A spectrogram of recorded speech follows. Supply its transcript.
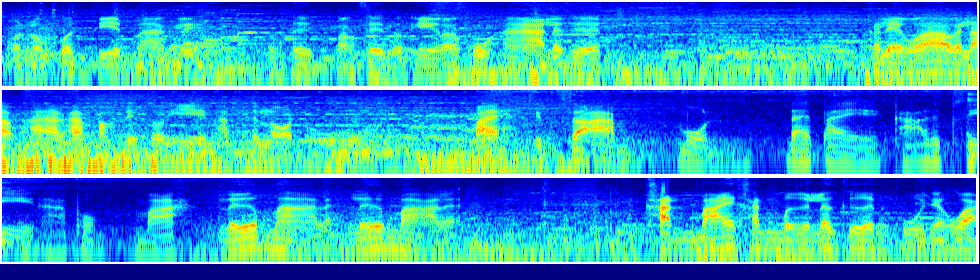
คนลงคนเตียนมากเลยรู้สึกฟังเสียงตัวเองแล้วผู้ฮาเหลือเกินก็เรียกว่าเวลาพากครับฟังเสียงตัวเองครับจะหลอดหูไป13หมุน ได้ไป 94 นะครับผม มาเริ่มมาแล้วเริ่มมาแล้ว คันไม้คันมือแล้วเกินกูจังหวะ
